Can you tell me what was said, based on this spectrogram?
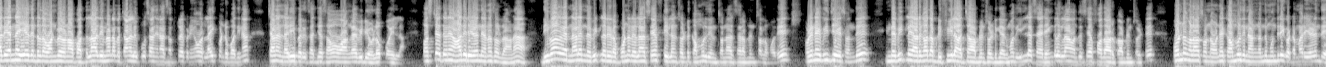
அது என்ன ஏதுன்றத ஒன் பை ஒன்னா பார்த்தலாம் அது என்ன நம்ம சேனலுக்கு புதுசாக சப்ஸ்கிரைப் பண்ணுங்க ஒரு லைக் பண்ணிட்டு பாத்தீங்கன்னா சேனல் நிறைய பேருக்கு சஜஸ்ட் ஆகும். வாங்க வீடியோல போயிடலாம். ஃபர்ஸ்ட் எடுத்தோடனே ஆதிரி வந்து என்ன சொல்றாங்கன்னா திவாகர்னால இந்த வீட்டில் இருக்கிற பொண்ணுல எல்லாம் சேஃப்டி இல்லைன்னு சொல்லிட்டு கமருதீன் சொன்னார் சார் அப்படின்னு சொல்லும் போது உடனே விஜேஎஸ் வந்து இந்த வீட்ல யாருக்காவது அப்படி ஃபீல் ஆச்சா அப்படின்னு சொல்லிட்டு கேட்கும்போது இல்ல சார் எங்களுக்குலாம் வந்து சேஃபா தான் இருக்கும் அப்படின்னு சொல்லிட்டு பொண்ணுங்களாம் சொன்ன உடனே கமருதீன் அங்க வந்து முந்திரி கொட்ட மாதிரி எழுந்து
